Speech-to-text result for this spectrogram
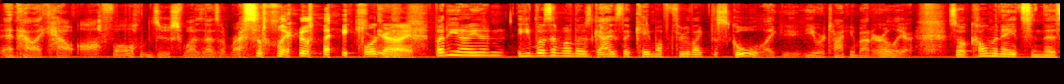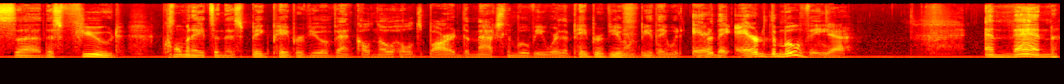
and how like how awful Zeus was as a wrestler. like Poor in the- guy. but you know, he didn't. He wasn't one of those guys that came up through like the school, like you, you were talking about earlier. So it culminates in this uh, this feud. Culminates in this big pay per view event called No Holds Barred, the match, the movie, where the pay per view would be they would air they aired the movie, yeah. and then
